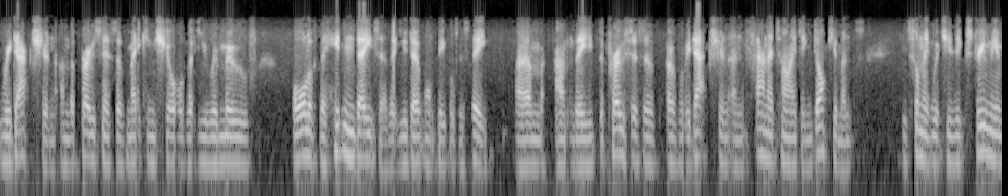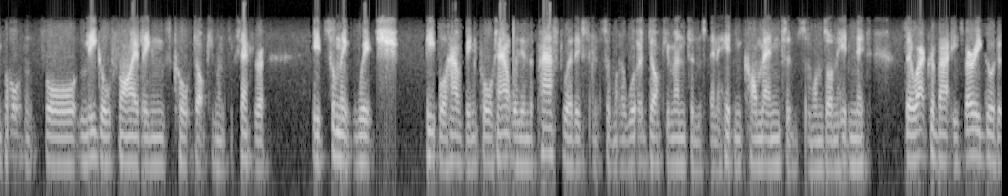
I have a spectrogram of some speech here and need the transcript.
redaction and the process of making sure that you remove all of the hidden data that you don't want people to see. Um, and the, the process of, of redaction and sanitizing documents is something which is extremely important for legal filings, court documents, etc. It's something which people have been caught out with in the past where they've sent someone a Word document and there's been a hidden comment and someone's unhidden it. So Acrobat is very good at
